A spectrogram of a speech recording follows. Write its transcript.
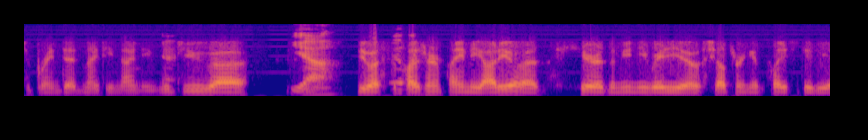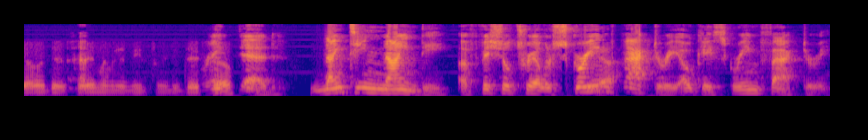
to Brain Dead 1990. Would you uh, yeah. do us the pleasure in playing the audio as here at the Mutiny Radio Sheltering in Place studio? There's very limited means for me to do Brain so. Dead. 1990 official trailer. Scream Yeah. Factory. Okay, Scream Factory.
